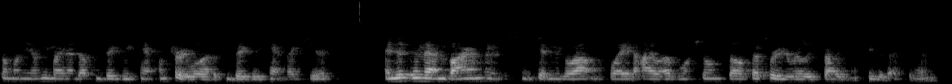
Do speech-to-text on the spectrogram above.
someone, you know, he might end up in big league camp. I'm sure he will end up in big league camp next year. And just in that environment, just getting to go out and play at a high level and show himself, that's where you're really probably going to see the best of him.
